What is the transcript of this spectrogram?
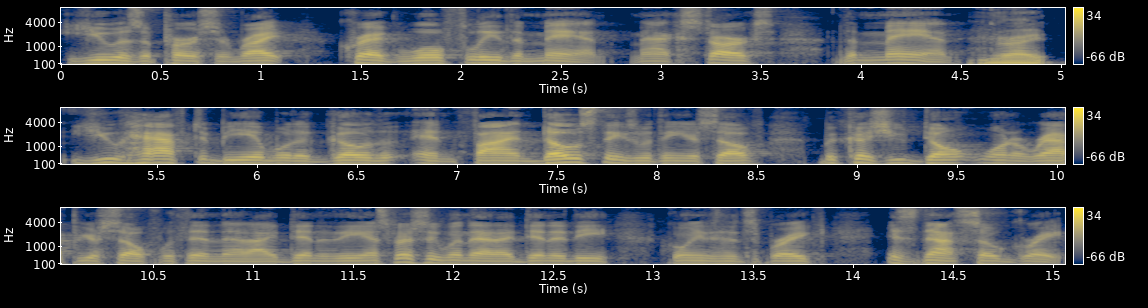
you as a person, right? Craig Wolfley, the man. Max Starks, the man. Right. You have to be able to go and find those things within yourself because you don't want to wrap yourself within that identity, especially when that identity going into this break is not so great.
